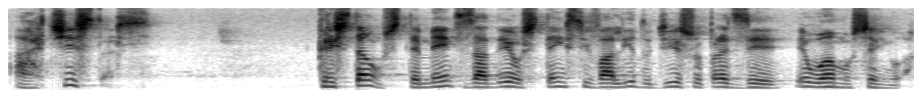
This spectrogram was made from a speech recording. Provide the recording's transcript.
artistas, cristãos tementes a Deus, têm se valido disso para dizer: Eu amo o Senhor.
